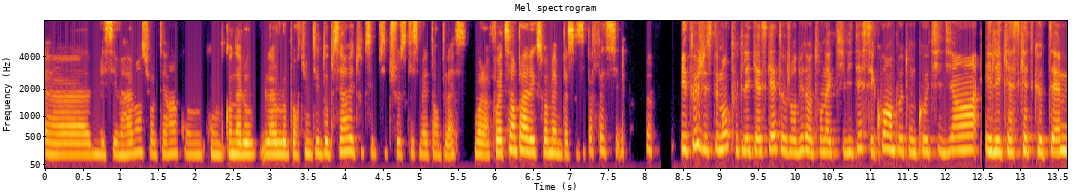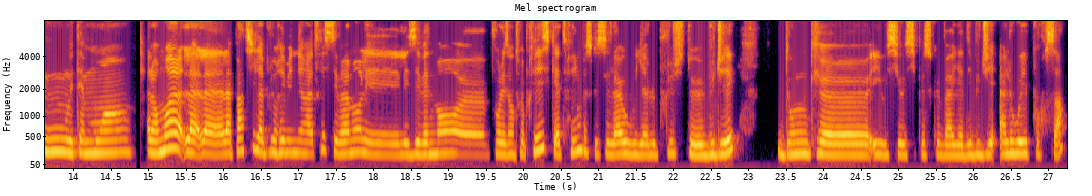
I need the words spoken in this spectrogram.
euh, mais c'est vraiment sur le terrain qu'on a l'opportunité d'observer toutes ces petites choses qui se mettent en place. Voilà, faut être sympa avec soi-même parce que c'est pas facile. Et toi, justement, toutes les casquettes aujourd'hui dans ton activité, c'est quoi un peu ton quotidien et les casquettes que t'aimes ou t'aimes moins? Alors moi, la, partie la plus rémunératrice, c'est vraiment les, événements euh, pour les entreprises, catering, parce que c'est là où il y a le plus de budget. Donc, euh, et aussi aussi parce que bah il y a des budgets alloués pour ça.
